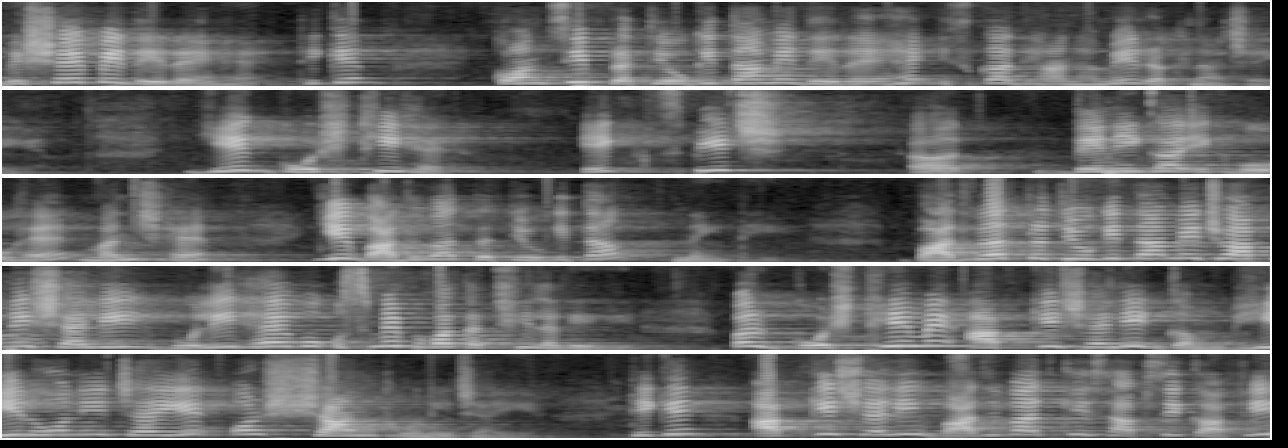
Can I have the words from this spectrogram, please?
विषय पे दे रहे हैं, ठीक है? कौन सी प्रतियोगिता में दे रहे हैं, इसका ध्यान हमें रखना चाहिए। ये गोष्ठी है, एक स्पीच देने का एक वो है, मंच है, ये वाद विवाद प्रतियोगिता नहीं थी। वाद विवाद प्रतियोगिता में जो आपने शैली बोली है, वो उसमें बहुत अच्छी लगेगी। पर गोष्ठी में आपकी शैली गंभीर होनी चाहिए और शांत होनी चाहिए, ठीक है? आपकी शैली वाद विवाद के हिसाब से काफ़ी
